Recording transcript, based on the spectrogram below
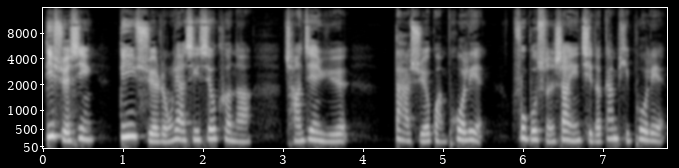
低血性低血容量性休克呢，常见于大血管破裂、腹部损伤引起的肝脾破裂、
